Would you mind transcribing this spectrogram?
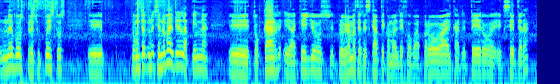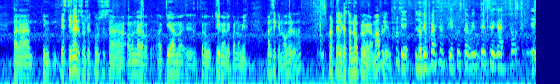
nuevos presupuestos, eh, pregunta, ¿no- si no valdría la pena eh, tocar eh, aquellos programas de rescate como el de Fobaproa, el carretero, etcétera, para in- destinar esos recursos a, una actividad eh, productiva en la economía? Parece que no, ¿verdad? Es parte del gasto no programable. Eh, lo que pasa es que justamente ese gasto, eh,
